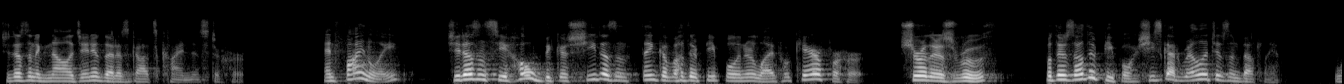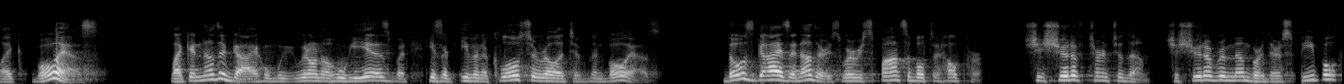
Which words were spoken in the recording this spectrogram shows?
She doesn't acknowledge any of that as God's kindness to her. And finally, she doesn't see hope because she doesn't think of other people in her life who care for her. Sure, there's Ruth, but there's other people. She's got relatives in Bethlehem, like Boaz, like another guy whom we, we don't know who he is, but he's a, even a closer relative than Boaz. Those guys and others were responsible to help her. She should have turned to them. She should have remembered there's people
